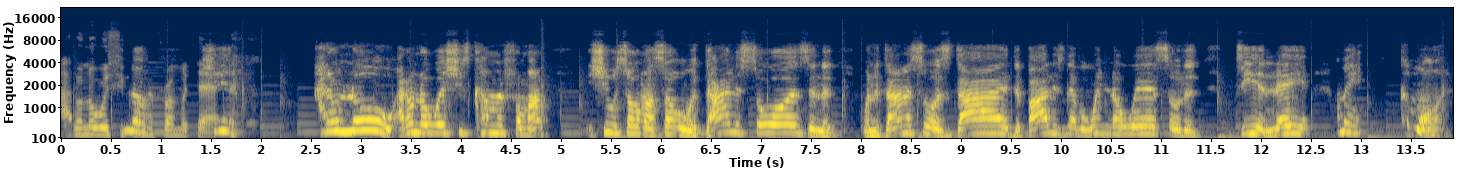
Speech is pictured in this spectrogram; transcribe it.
I don't know where she's coming from with that. She, I don't know. I don't know where she's coming from. I, she was talking about something with dinosaurs and the, when the dinosaurs died, the bodies never went nowhere. So the DNA, I mean, come on.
